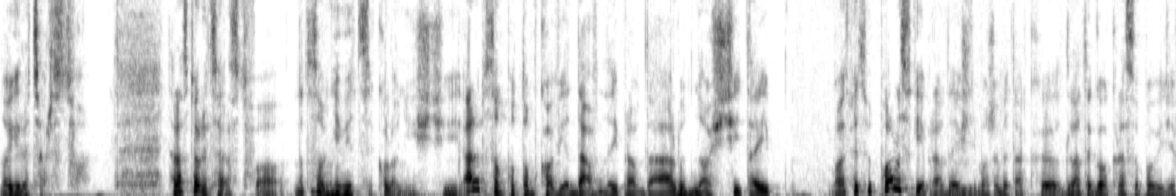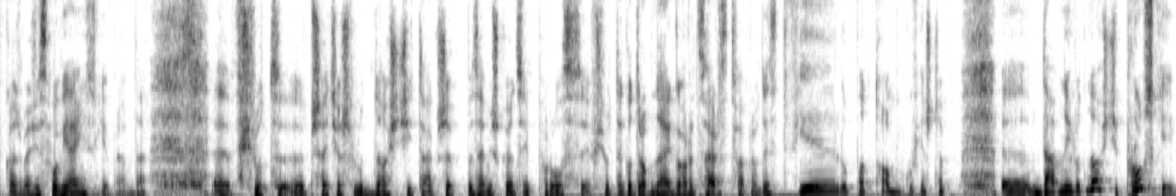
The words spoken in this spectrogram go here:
no i rycerstwo. Teraz to rycerstwo, no to są niemieccy koloniści, ale to są potomkowie dawnej, prawda, ludności tej powiedzmy polskiej, prawda, jeśli możemy tak e, dla tego okresu powiedzieć, w każdym razie słowiańskiej, prawda, E, wśród e, przecież ludności także zamieszkującej Prusy, wśród tego drobnego rycerstwa, prawda, jest wielu potomków jeszcze dawnej ludności, pruskiej,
